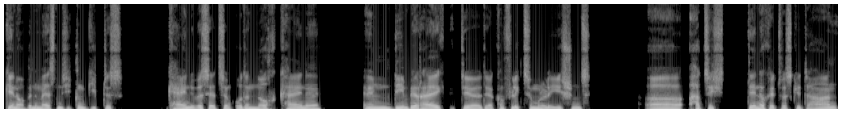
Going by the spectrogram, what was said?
Genau, bei den meisten Titeln gibt es keine Übersetzung oder noch keine. In dem Bereich der, der Conflict Simulations äh, hat sich dennoch etwas getan,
